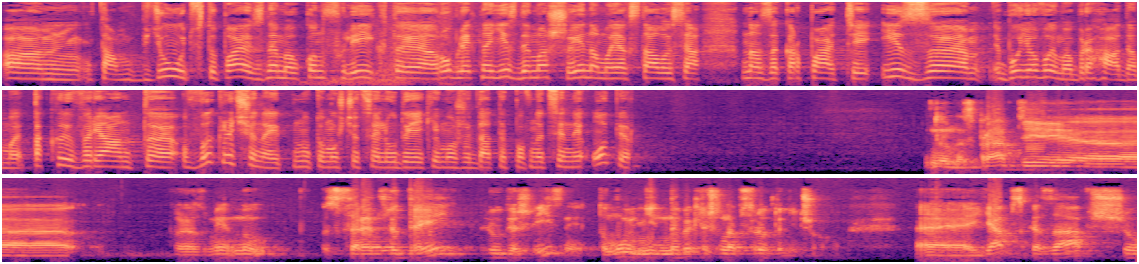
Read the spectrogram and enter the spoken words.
ем, там б'ють, вступають з ними в конфлікти, роблять наїзди машинами, як сталося на Закарпатті, із е, бойовими бригадами. Такий варіант е, виключений. Ну тому що це люди, які можуть дати повноцінний опір. Ну насправді е, ви розумієте, ну серед людей люди ж різні, тому не виключено абсолютно нічого. Е, Я б сказав, що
